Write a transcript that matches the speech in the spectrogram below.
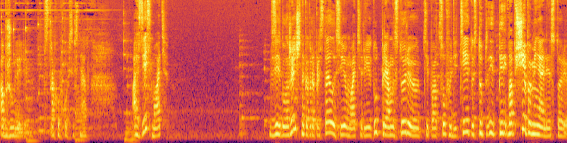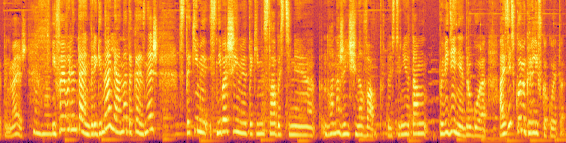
обжулили, страховку все сняв. А здесь мать. Здесь была женщина, которая представилась ее матерью. И тут прям историю типа отцов и детей. То есть тут вообще поменяли историю, понимаешь? И Фэй Валентайн в оригинале, она такая, знаешь, с такими, с небольшими такими слабостями, но она женщина-вамп. То есть у нее там поведение другое. А здесь комик-релив какой-то.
